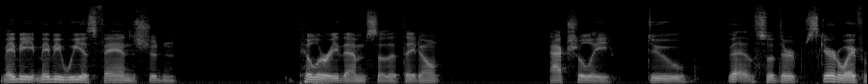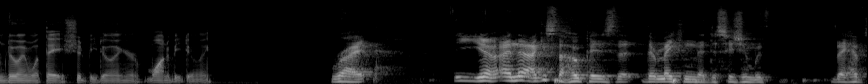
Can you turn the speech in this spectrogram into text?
maybe maybe we as fans shouldn't pillory them so that they don't actually do so they're scared away from doing what they should be doing or want to be doing. Right. You know, and I guess the hope is that they're making the decision with they have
